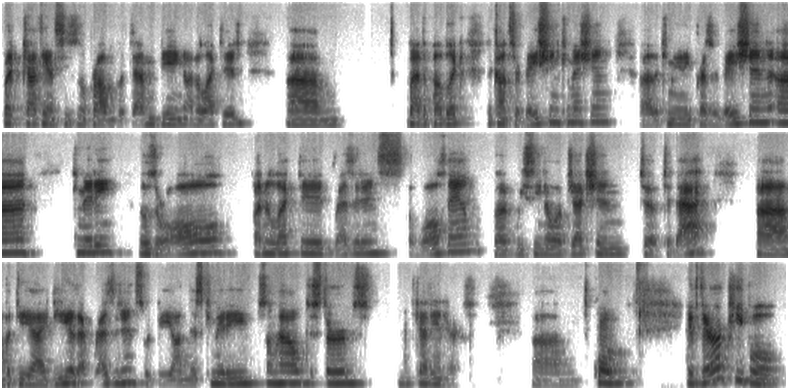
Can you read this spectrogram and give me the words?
But Cathyann sees no problem with them being unelected um, by the public, the Conservation Commission, uh, the Community Preservation uh, Committee. Those are all unelected residents of Waltham, but we see no objection to, to that. Uh, but the idea that residents would be on this committee somehow disturbs Cathyann Harris. Um, quote, if there are people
